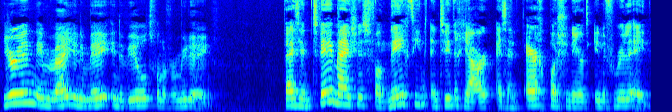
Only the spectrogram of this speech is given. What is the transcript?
Hierin nemen wij jullie mee in de wereld van de Formule 1. Wij zijn twee meisjes van 19 en 20 jaar en zijn erg gepassioneerd in de Formule 1.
